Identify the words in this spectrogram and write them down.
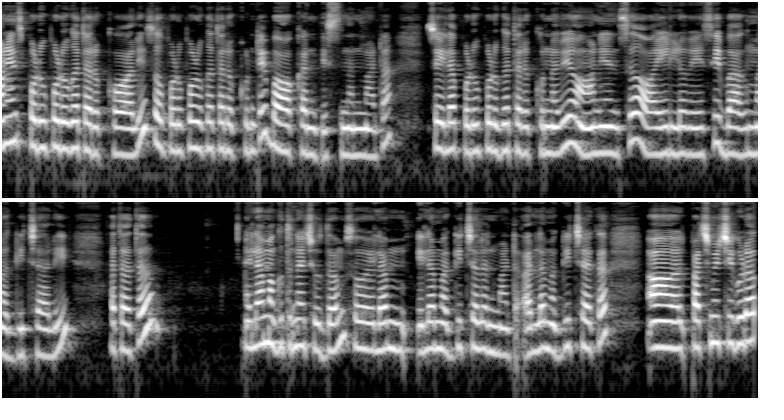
ఆనియన్స్ పొడుగు పొడుగుగా తరుక్కోవాలి. సో పొడుగు పొడుగుగా తరుక్కుంటే బాగా కనిపిస్తుంది అనమాట సో ఇలా పొడుగు పొడుగుగా తరుక్కున్నవి ఆనియన్స్ ఆయిల్లో వేసి బాగా మగ్గించాలి. ఆ తర్వాత ఎలా మగ్గుతున్నాయో చూద్దాం. సో ఇలా ఇలా మగ్గించాలన్నమాట. అలా మగ్గించాక పచ్చిమిర్చి కూడా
